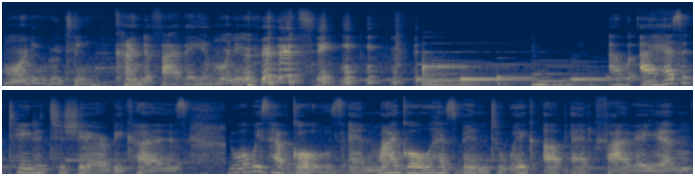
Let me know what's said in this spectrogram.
morning routine. Kind of 5 a.m. morning routine. I, I hesitated to share because you always have goals and my goal has been to wake up at 5 a.m.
